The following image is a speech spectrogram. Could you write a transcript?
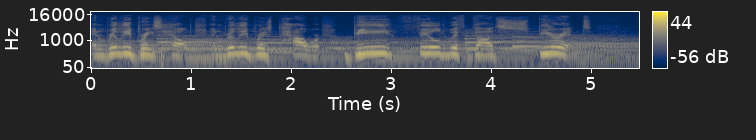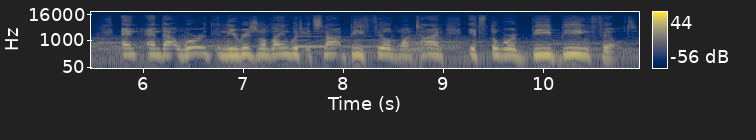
and really brings help and really brings power. Be filled with God's Spirit. And, and that word in the original language, it's not be filled one time, it's the word be being filled.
